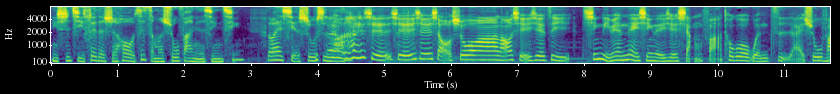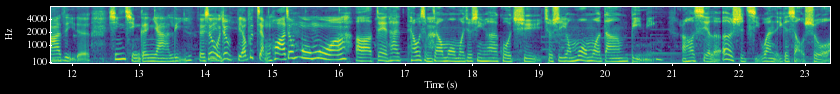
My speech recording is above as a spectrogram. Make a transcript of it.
你十几岁的时候是怎么抒发你的心情？都在写书是吗？在写写一些小说啊，然后写一些自己心里面内心的一些想法，透过文字来抒发自己的心情跟压力。对，所以我就比较不讲话，叫默默啊。呃，对他，他为什么叫默默？就是因为他过去就是用默默当笔名，然后写了二十几万的一个小说，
